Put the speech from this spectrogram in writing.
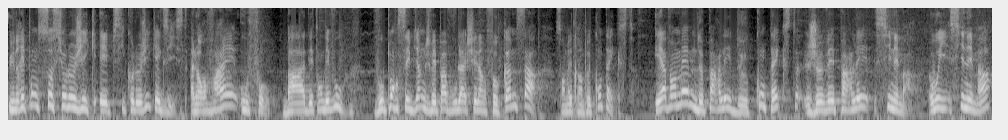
Une réponse sociologique et psychologique existe. Alors vrai ou faux? Bah détendez-vous. Vous pensez bien que je vais pas vous lâcher l'info comme ça, sans mettre un peu de contexte. Et avant même de parler de contexte, je vais parler cinéma. Oui, cinéma,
